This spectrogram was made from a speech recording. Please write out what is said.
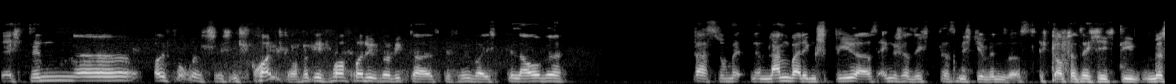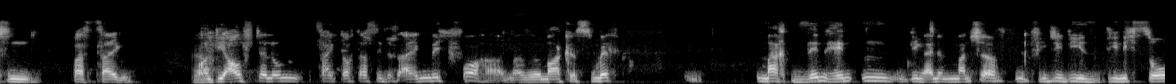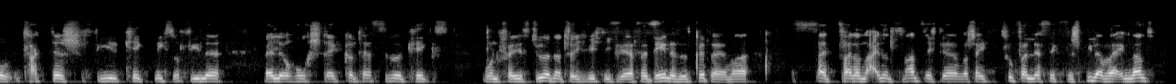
ich bin äh, euphorisch. Ich, ich freue mich drauf. Wirklich Vorfreude überwiegt da als Gefühl, weil ich glaube, dass du mit einem langweiligen Spiel aus englischer Sicht das nicht gewinnen wirst. Ich glaube tatsächlich, die müssen was zeigen. Ja. Und die Aufstellung zeigt doch, dass sie das eigentlich vorhaben. Also Marcus Smith macht Sinn hinten gegen eine Mannschaft mit Fiji, die, die nicht so taktisch viel kickt, nicht so viele Bälle hochsteckt, Contestable Kicks, ein Freddy Stewart natürlich wichtig wäre. Für den ist es bitter. Er war seit 2021 der wahrscheinlich zuverlässigste Spieler bei England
